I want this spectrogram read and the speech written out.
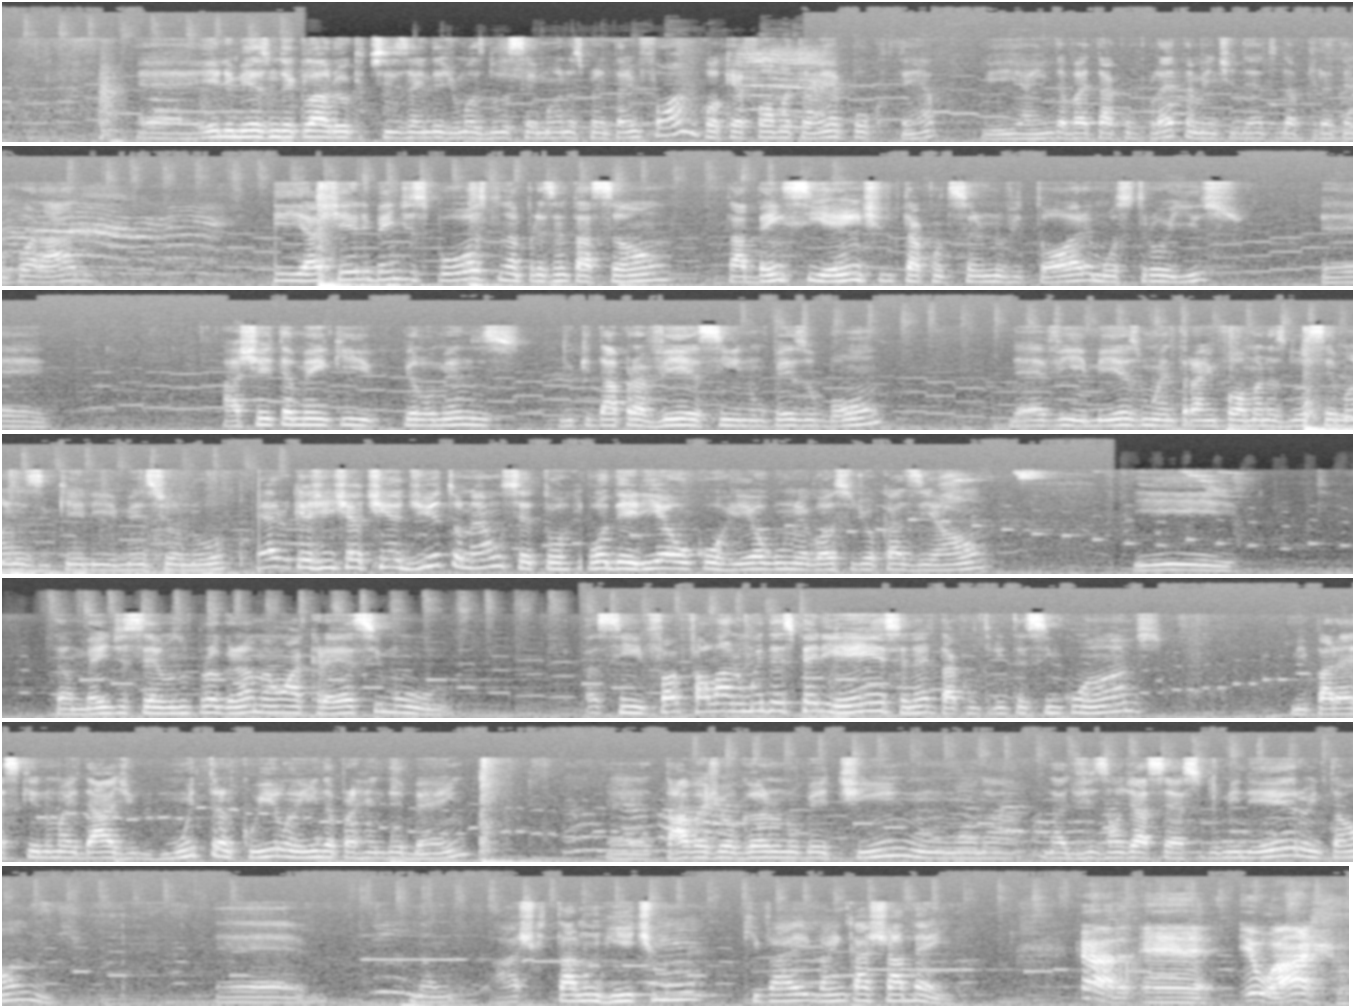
É, ele mesmo declarou que precisa ainda de umas duas semanas para entrar em forma. De qualquer forma, também é pouco tempo e ainda vai estar completamente dentro da pré-temporada. E achei ele bem disposto na apresentação, tá bem ciente do que está acontecendo no Vitória, mostrou isso. É, achei também que, pelo menos do que dá para ver, assim, num peso bom, deve mesmo entrar em forma nas duas semanas que ele mencionou. Era o que a gente já tinha dito, né? Um setor que poderia ocorrer algum negócio de ocasião. E também dissemos no programa, é um acréscimo. Assim, fa falaram muito da experiência, né? Ele tá com 35 anos. Me parece que numa idade muito tranquila ainda para render bem. É, tava jogando no Betim, na, na divisão de acesso do Mineiro, então é, não, acho que tá num ritmo que vai, vai encaixar bem. Cara, é, eu acho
